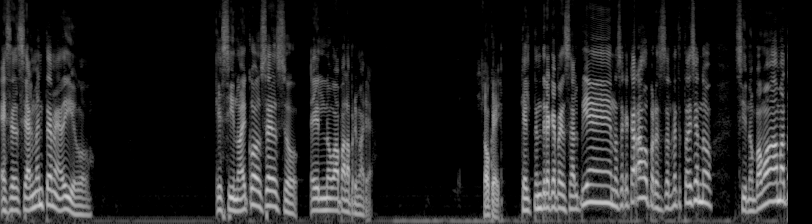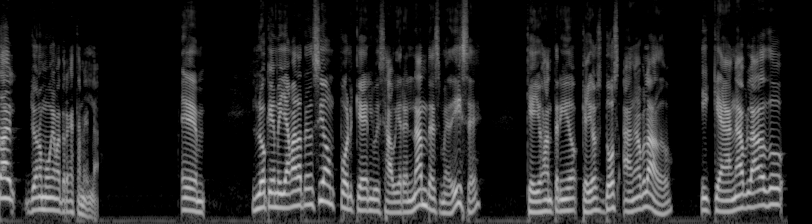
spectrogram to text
esencialmente me dijo que si no hay consenso, él no va para la primaria. Ok. Que él tendría que pensar bien, no sé qué carajo, pero esencialmente está diciendo, si nos vamos a matar, yo no me voy a meter en esta mierda. Em, lo que me llama la atención, porque Luis Javier Hernández me dice que ellos han tenido, que ellos dos han hablado y que han hablado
